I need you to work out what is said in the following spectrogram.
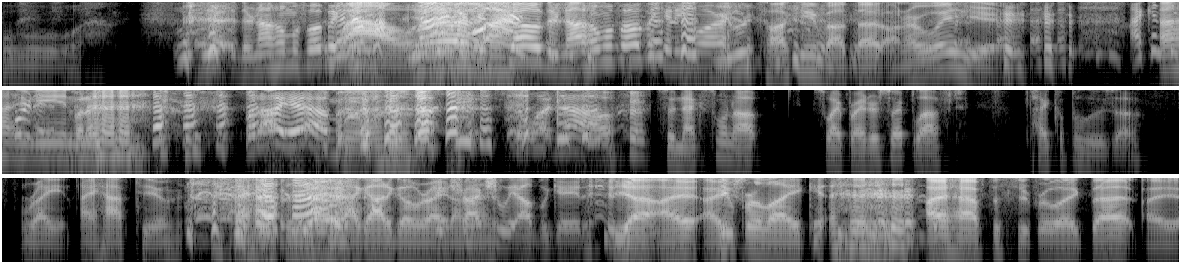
Ooh. They're, they're not homophobic. Wow. Yeah, so they're not homophobic anymore. we were talking about that on our way here. I can I support mean, it. But I- but I am. so what now? So next one up, swipe right or swipe left, Pikapalooza. Right. I have to. I have to. Go, I gotta go right on that. Contractually obligated. Yeah, I I, Super like. I have to super like that. I,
